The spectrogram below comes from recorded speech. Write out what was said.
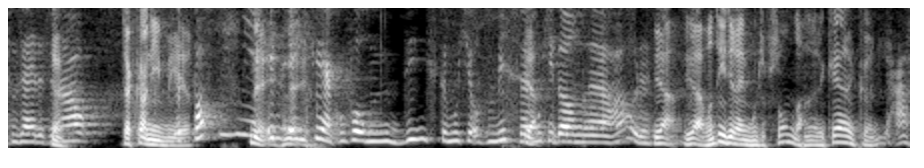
Toen zeiden ze, Ja. nou, dat kan niet het meer. past niet meer Nee, in nee. één kerk. Hoeveel diensten moet je of missen Ja. moet je dan eh, houden? Ja, ja, want iedereen moet op zondag naar de kerk kunnen. Ja,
